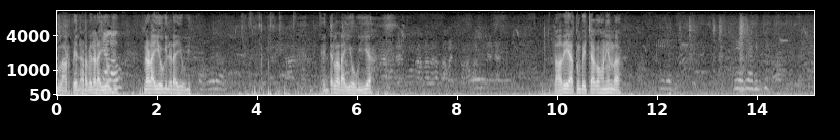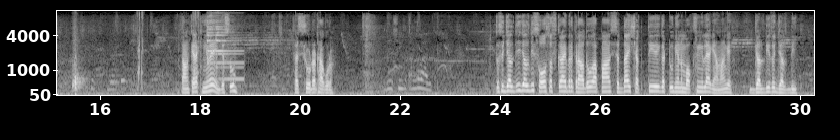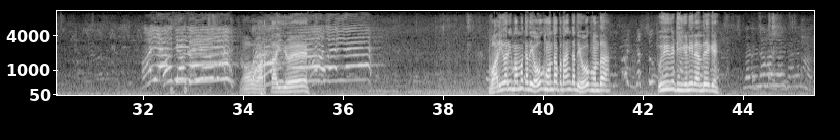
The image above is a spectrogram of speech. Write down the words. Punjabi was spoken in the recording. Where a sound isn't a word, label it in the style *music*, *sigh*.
ਲੜ ਪਏ ਲੜ ਪਏ ਲੜਾਈ ਹੋ ਗਈ। ਲੜਾਈ ਹੋ ਗਈ ਲੜਾਈ ਹੋ ਗਈ। ਇੱਧਰ ਲੜਾਈ ਹੋ ਗਈ ਆ। ਲਾ ਦੇ ਯਾਰ ਤੂੰ ਪੇਚਾ ਕੋ ਨਹੀਂ ਹੁੰਦਾ। ਛੇਤੀ ਆ ਕੀਤੀ ਤਣ ਕੇ ਰੱਖੀ ਓਏ, ਜੱਸੂ। ਸੱਚ ਛੋਟਾ ਠਾਕੁਰ। ਤੁਸੀਂ ਜਲਦੀ ਜਲਦੀ 100 ਸਬਸਕ੍ਰਾਈਬਰ ਕਰਾ ਦਿਓ, ਆਪਾਂ ਸਿੱਧਾ ਹੀ ਸ਼ਕਤੀ ਗੱਟੂ ਦੀ ਅਨਬਾਕਸਿੰਗ ਲੈ ਕੇ ਆਵਾਂਗੇ, ਜਲਦੀ ਤੋਂ ਜਲਦੀ। ਉਹ ਵੜਤਾ ਹੀ ਓਏ। ਵਾਰੀ ਵਾਰੀ ਮਾਮਾ ਕਦੇ ਉਹ ਖੋਂਦਾ ਪਤੰਗ ਕਦੇ ਉਹ ਖੋਂਦਾ ਤੁਸੀਂ ਵੀ ਠੀਕ ਨਹੀਂ ਰਹਿੰਦੇਗੇ ਲੜਦਾ ਹੋਇਆ ਮਾਰ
